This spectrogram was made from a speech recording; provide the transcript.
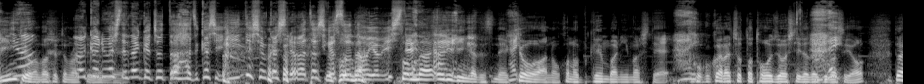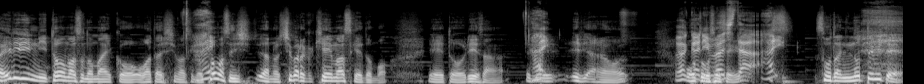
リリンって呼ばせてもらってわかりました。なんかちょっと恥ずかしい。いいんでしょうかしら 私がそんなお呼びして。そんなエリリンがですね、はい今日あのこの現場にいまして、はいここからちょっと登場していただきますよ。ではエリリンにトーマスのマイクをお渡ししますので、はいトーマスあのしばらく消えますけれども、えっ、とリエさん、はいエリあのわかりました。はい。相談に乗ってみて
